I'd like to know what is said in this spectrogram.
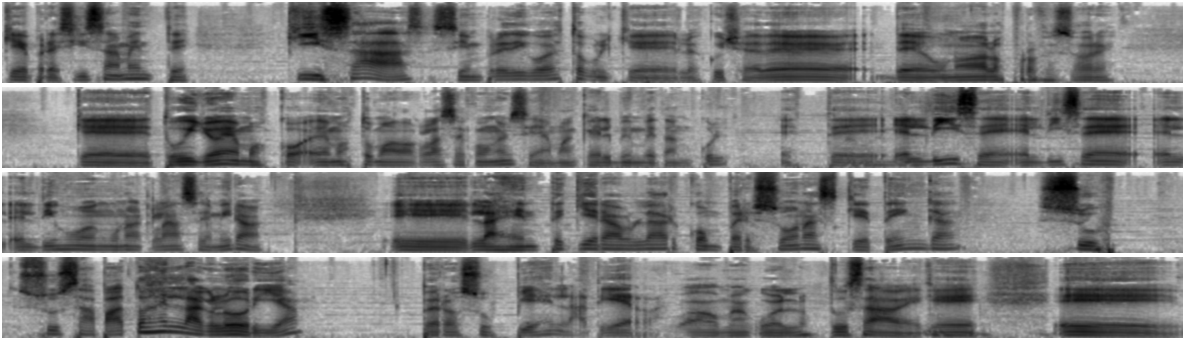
que precisamente, quizás, siempre digo esto porque lo escuché de, de uno de los profesores que tú y yo hemos, hemos tomado clase con él, se llama Kelvin Betancourt. Este, él dice, él dice, él, él, dijo en una clase, mira, eh, la gente quiere hablar con personas que tengan sus, sus zapatos en la gloria, pero sus pies en la tierra. Wow, me acuerdo. Tú sabes que eh,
